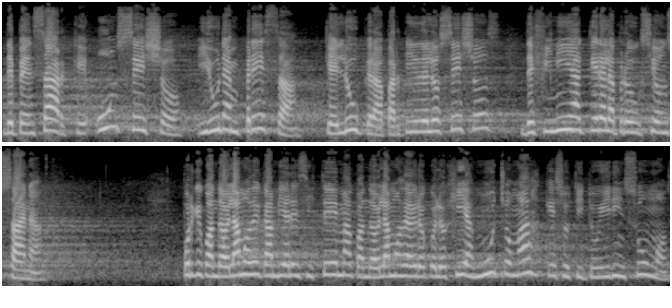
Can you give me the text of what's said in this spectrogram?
de pensar que un sello y una empresa que lucra a partir de los sellos definía qué era la producción sana. Porque cuando hablamos de cambiar el sistema, cuando hablamos de agroecología, es mucho más que sustituir insumos.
